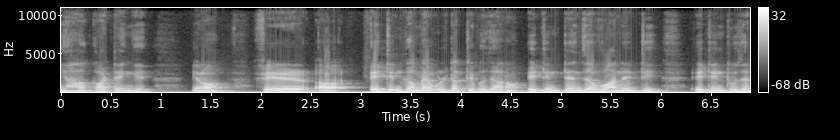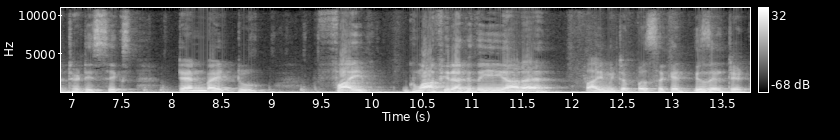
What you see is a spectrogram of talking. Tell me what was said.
यहाँ काटेंगे यू नो फिर एटीन का मैं उल्टा टेबल जा रहा हूँ। एटीन टेन जा वन एटी एटीन टू जा thirty six ten by two five घुमा फिरा के तो यही आ रहा है। Five metre per second is it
